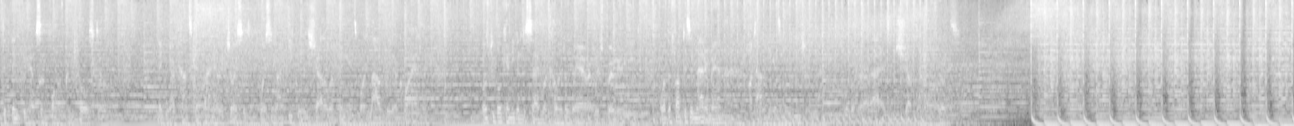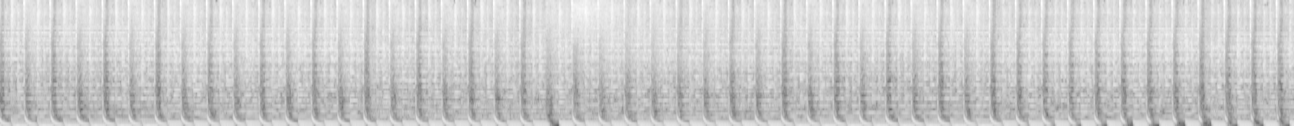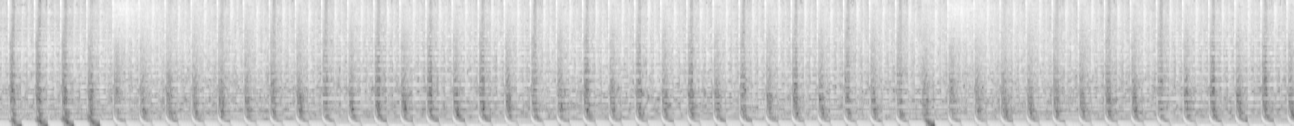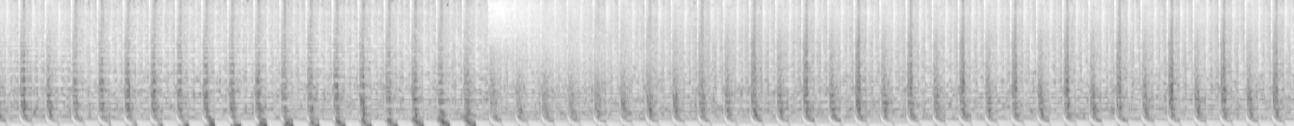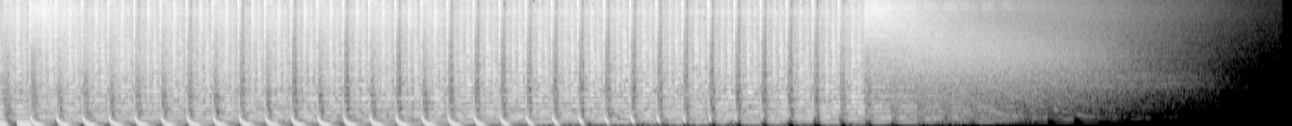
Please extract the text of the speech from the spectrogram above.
To think we have some form of control still, making our constant binary choices and voicing our equally shallow opinions more loudly or quietly. Most people can't even decide what color to wear or which burger to eat. What the fuck does it matter, man? Autonomy is an illusion. We'll look our eyes and shut. down.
